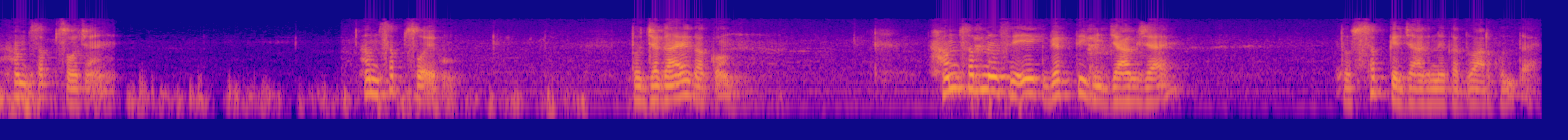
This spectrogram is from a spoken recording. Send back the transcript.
हम सब सो जाएँ। हम सब सोए हों। तो जगाएगा कौन? हम सब में से एक व्यक्ति भी जाग जाए तो सबके जागने का द्वार खुलता है,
